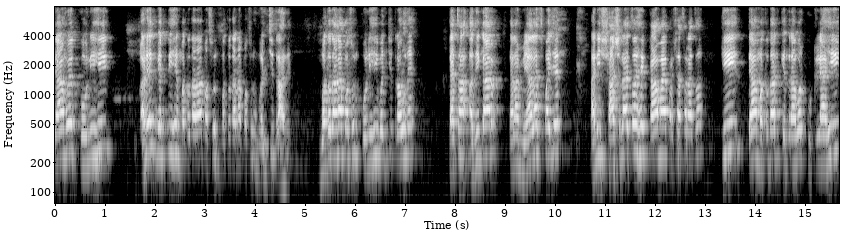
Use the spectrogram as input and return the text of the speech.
त्यामुळे कोणीही अनेक व्यक्ती हे मतदानापासून मतदानापासून वंचित राहिले. मतदानापासून कोणीही वंचित राहू नये. त्याचा अधिकार त्याला मिळालाच पाहिजे. आणि शासनाचं हे काम आहे प्रशासनाचं की त्या मतदान केंद्रावर कुठल्याही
